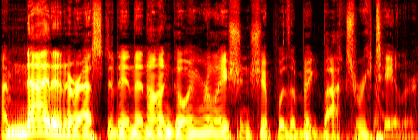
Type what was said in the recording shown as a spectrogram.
I'm not interested in an ongoing relationship with a big box retailer.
